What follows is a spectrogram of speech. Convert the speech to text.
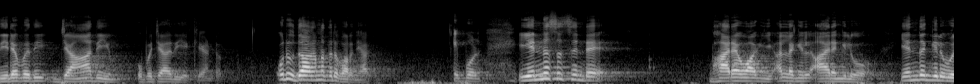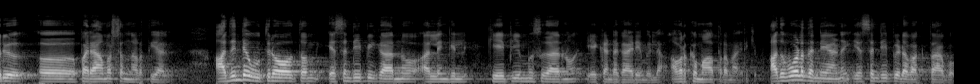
നിരവധി ജാതിയും ഉപജാതിയൊക്കെയുണ്ട്. ഒരു ഉദാഹരണത്തിന് പറഞ്ഞാൽ ഇപ്പോൾ എൻ എസ് എസിന്റെ ഭാരവാഹി അല്ലെങ്കിൽ ആരെങ്കിലുമോ എന്തെങ്കിലും ഒരു പരാമർശം നടത്തിയാൽ അതിന്റെ ഉത്തരവാദിത്വം എസ് എൻ ഡി പിക്കാരനോ അല്ലെങ്കിൽ കെ പി എം എസ്സുകാരനോ ഏൽക്കേണ്ട കാര്യമില്ല. അവർക്ക് മാത്രമായിരിക്കും. അതുപോലെ തന്നെയാണ് എസ് എൻ ഡി പിയുടെ വക്താവ്.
